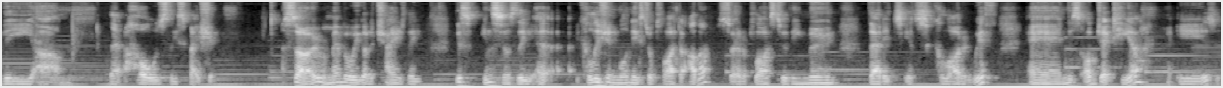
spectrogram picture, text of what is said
the um, that holds the spaceship. So remember we got to change the this instance the uh, collision will needs to apply to other so it applies to the moon that it's it's collided with and this object here is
